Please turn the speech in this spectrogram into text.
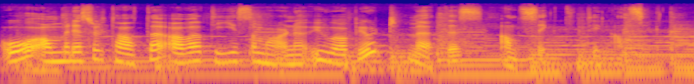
og om resultatet av at de som har noe uoppgjort, møtes ansikt til ansikt.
